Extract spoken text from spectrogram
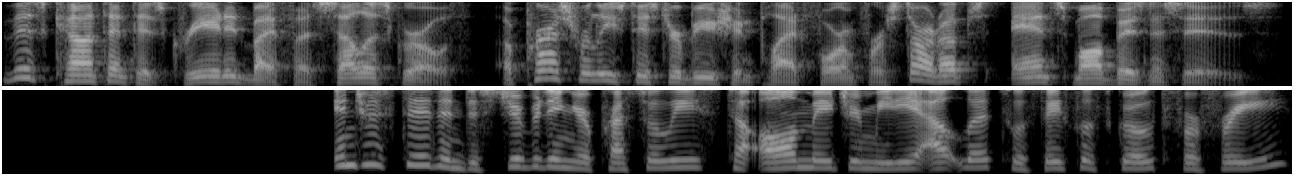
This content is created by Faselis Growth, a press release distribution platform for startups and small businesses. Interested in distributing your press release to all major media outlets with Faselis Growth for free?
